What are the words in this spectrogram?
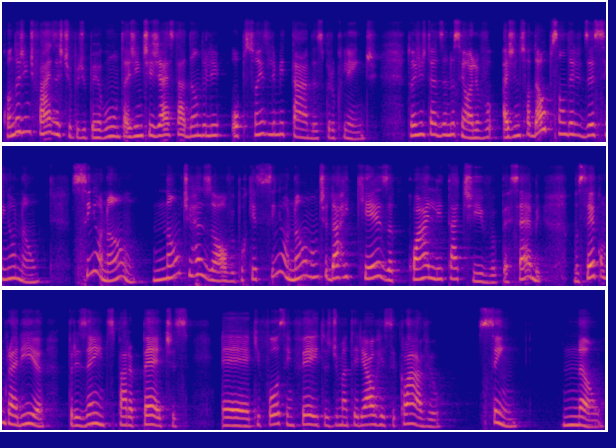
quando a gente faz esse tipo de pergunta, a gente já está dando-lhe opções limitadas para o cliente. Então a gente está dizendo assim: olha, a gente só dá a opção dele dizer sim ou não. Sim ou não não te resolve, porque sim ou não não te dá riqueza qualitativa, percebe? Você compraria presentes para pets é, que fossem feitos de material reciclável? Sim. Não.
